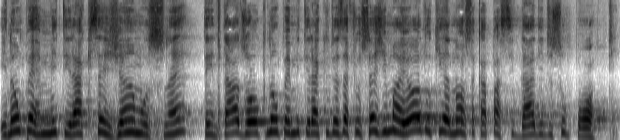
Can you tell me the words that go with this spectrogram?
E não permitirá que sejamos né, tentados, ou que não permitirá que o desafio seja maior do que a nossa capacidade de suporte.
